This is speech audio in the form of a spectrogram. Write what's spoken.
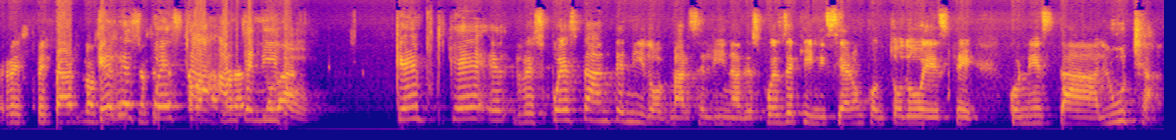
respetar los ¿Qué respuesta han tenido? ¿Qué, ¿Qué respuesta han tenido, Marcelina, después de que iniciaron con todo este, con esta lucha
